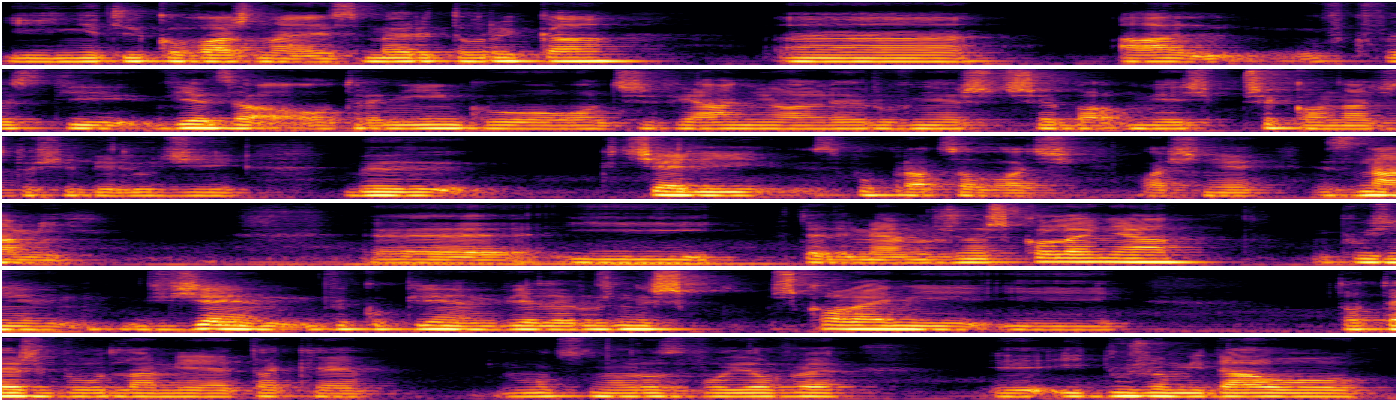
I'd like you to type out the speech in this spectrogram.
i nie tylko ważna jest merytoryka, e, a w kwestii wiedza o treningu, o odżywianiu, ale również trzeba umieć przekonać do siebie ludzi, by chcieli współpracować właśnie z nami. E, I wtedy miałem różne szkolenia. Później wziąłem, wykupiłem wiele różnych sz- szkoleń i, to też było dla mnie takie mocno rozwojowe i, i dużo mi dało,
